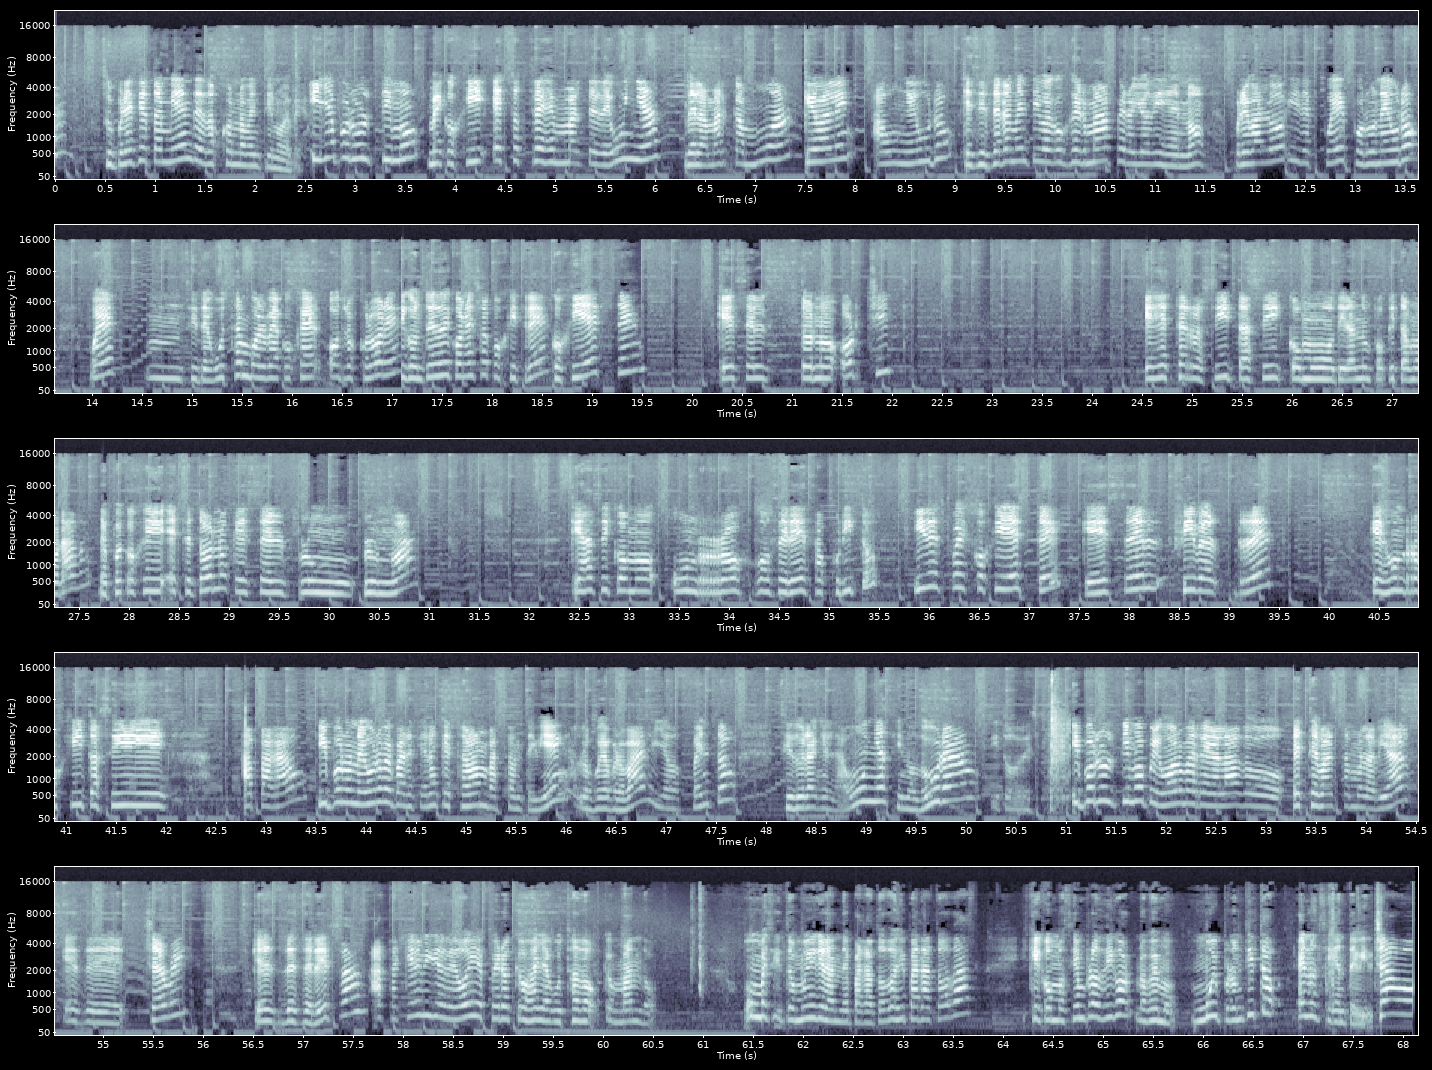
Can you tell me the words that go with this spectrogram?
Su precio también de 2,99. Y ya por último me cogí estos tres esmaltes de uñas de la marca MUA que valen a un euro. Que sinceramente iba a coger más, pero yo dije no, pruébalo y después por un euro, pues mm, si te gustan vuelve a coger otros colores. Y con todo y con eso cogí tres. Cogí este, que es el tono Orchid. Es este rosita así como tirando un poquito a morado. Después cogí este tono que es el Plum, Plum Noir. Que es así como un rojo cereza oscurito. Y después cogí este que es el Fever Red. Que es un rojito así apagado. Y por un euro me parecieron que estaban bastante bien. Los voy a probar y ya os cuento si duran en la uña, si no duran y todo eso. Y por último, Primor me ha regalado este bálsamo labial que es de Cherry, que es de cereza. Hasta aquí el vídeo de hoy, espero que os haya gustado, que os mando un besito muy grande para todos y para todas. Y que como siempre os digo, nos vemos muy prontito en un siguiente vídeo. ¡Chao!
